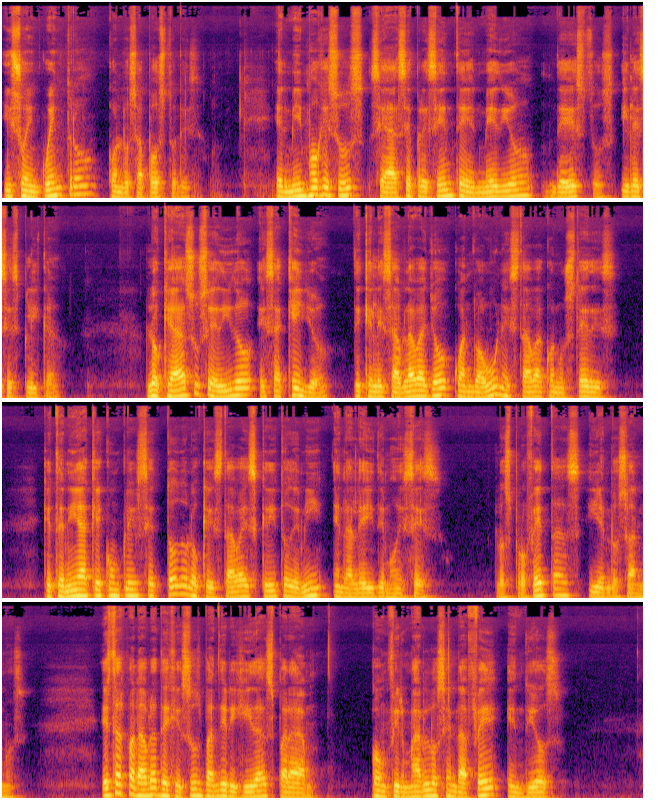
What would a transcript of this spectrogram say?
y su encuentro con los apóstoles. El mismo Jesús se hace presente en medio de estos y les explica, lo que ha sucedido es aquello de que les hablaba yo cuando aún estaba con ustedes, que tenía que cumplirse todo lo que estaba escrito de mí en la ley de Moisés los profetas y en los salmos. Estas palabras de Jesús van dirigidas para confirmarlos en la fe en Dios,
